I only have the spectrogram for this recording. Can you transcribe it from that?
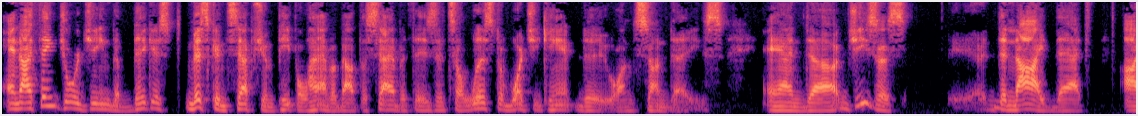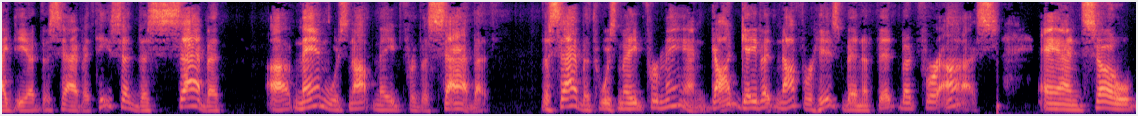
And I think, Georgene, the biggest misconception people have about the Sabbath is it's a list of what you can't do on Sundays. And uh, Jesus uh, denied that idea of the Sabbath. He said the Sabbath, uh, man was not made for the Sabbath, the Sabbath was made for man. God gave it not for his benefit, but for us. And so,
